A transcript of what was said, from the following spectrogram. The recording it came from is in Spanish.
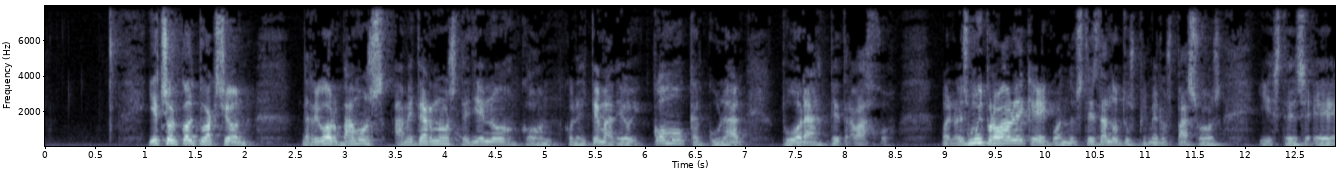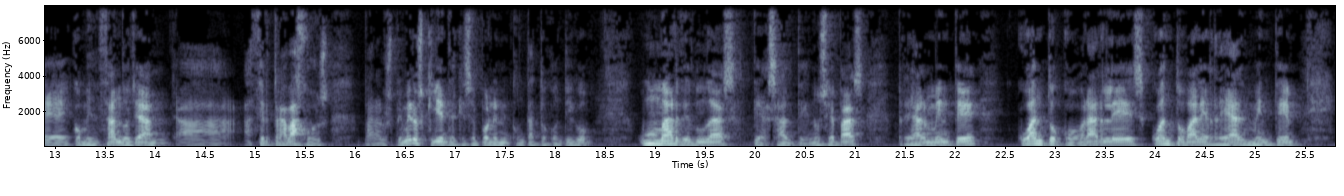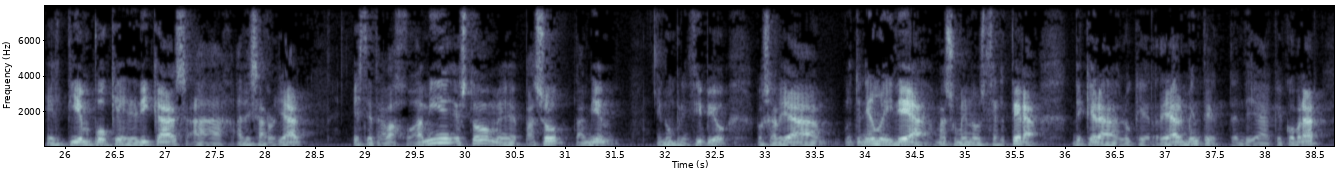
Y hecho el call to action, de rigor, vamos a meternos de lleno con, con, el tema de hoy, cómo calcular tu hora de trabajo. Bueno, es muy probable que cuando estés dando tus primeros pasos y estés eh, comenzando ya a hacer trabajos para los primeros clientes que se ponen en contacto contigo, un mar de dudas te asalte, no sepas realmente cuánto cobrarles, cuánto vale realmente el tiempo que dedicas a, a desarrollar este trabajo. A mí esto me pasó también en un principio no sabía, no tenía una idea más o menos certera de qué era lo que realmente tendría que cobrar.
